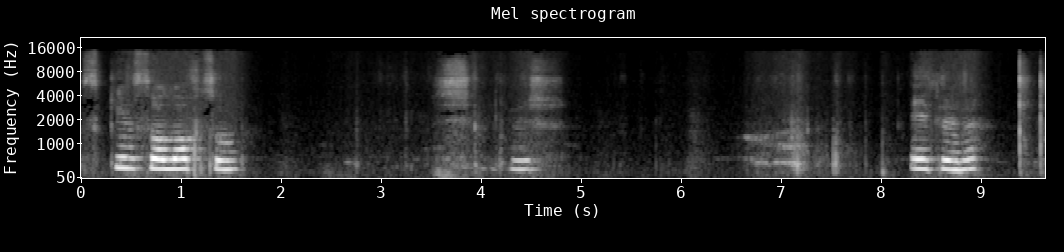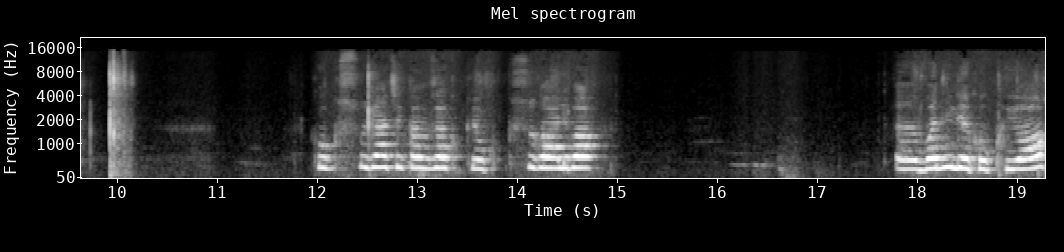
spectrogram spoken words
Skin So Loft'un. Kremi. Kokusu gerçekten güzel kokuyor. Kokusu galiba e, vanilya kokuyor.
